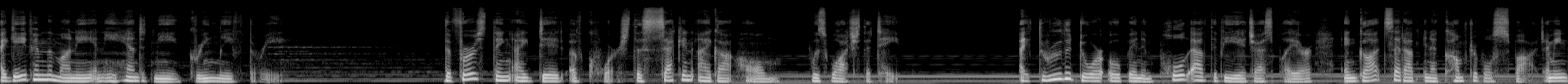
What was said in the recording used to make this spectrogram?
I gave him the money and he handed me Greenleaf 3. The first thing I did, of course, the second I got home, was watch the tape. I threw the door open and pulled out the VHS player and got set up in a comfortable spot. I mean,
